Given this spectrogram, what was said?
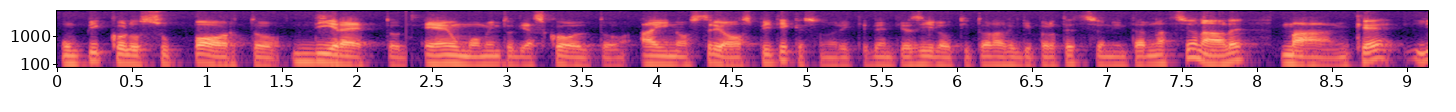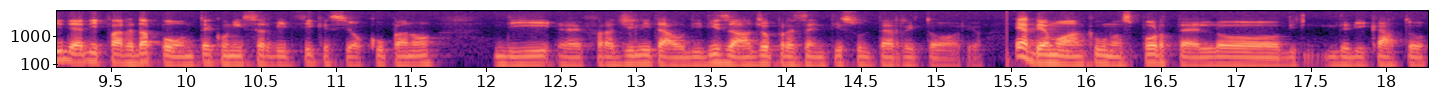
un piccolo supporto diretto e un momento di ascolto ai nostri ospiti, che sono richiedenti asilo o titolari di protezione internazionale, ma anche l'idea di fare da ponte con i servizi che si occupano di eh, fragilità o di disagio presenti sul territorio. E abbiamo anche uno sportello di- dedicato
